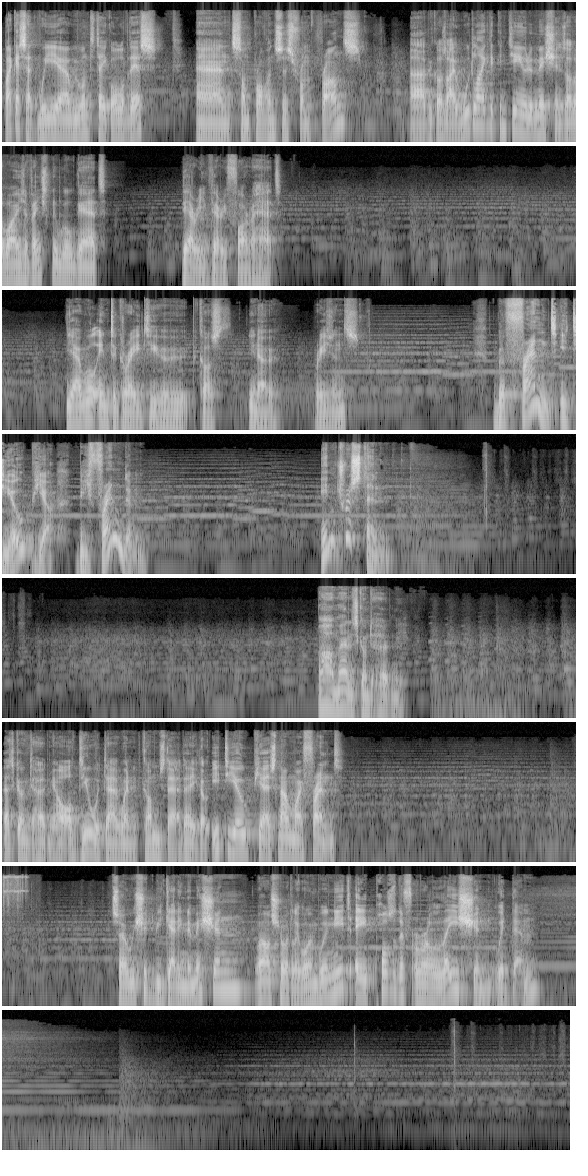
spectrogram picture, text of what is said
Like I said, we uh, we want to take all of this and some provinces from France. Uh, because I would like to continue the missions, otherwise eventually we'll get very, very far ahead. Yeah, we'll integrate you because, you know, reasons. Befriend Ethiopia. Befriend them. Interesting. Oh man, it's going to hurt me. That's going to hurt me. I'll, I'll, deal with that when it comes there. There you go. Ethiopia is now my friend. So we should be getting the mission, well, shortly. Well, we need a positive relation with them.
